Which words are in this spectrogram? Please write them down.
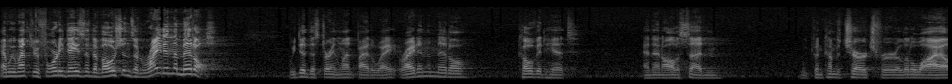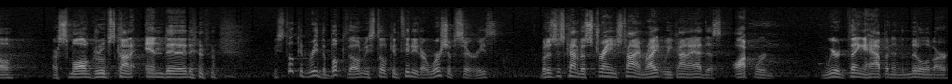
and we went through 40 days of devotions, and right in the middle, we did this during Lent, by the way. Right in the middle, COVID hit, and then all of a sudden, we couldn't come to church for a little while. Our small groups kind of ended. we still could read the book, though, and we still continued our worship series. But it was just kind of a strange time, right? We kind of had this awkward, weird thing happen in the middle of our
